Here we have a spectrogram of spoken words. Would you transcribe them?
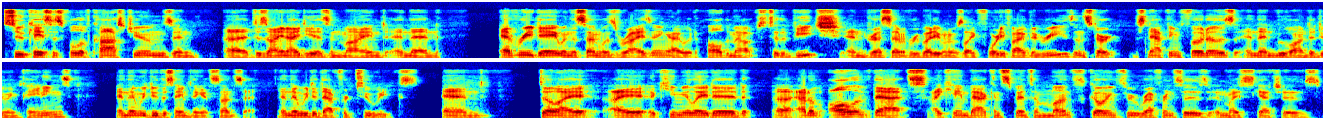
suitcases full of costumes and uh, design ideas in mind, and then every day when the sun was rising, I would haul them out to the beach and dress everybody when it was like 45 degrees and start snapping photos, and then move on to doing paintings and then we do the same thing at sunset. And then we did that for two weeks. And so i i accumulated uh, out of all of that i came back and spent a month going through references in my sketches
